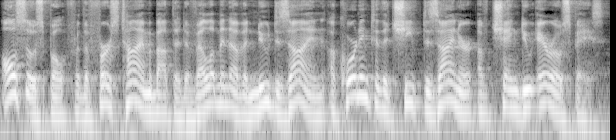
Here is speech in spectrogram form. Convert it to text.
also spoke for the first time about the development of a new design according to the chief designer of Chengdu Aerospace.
